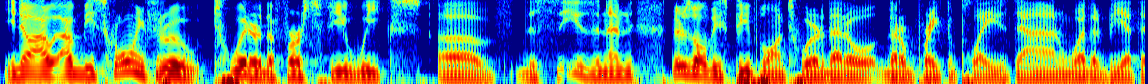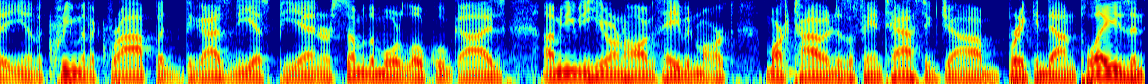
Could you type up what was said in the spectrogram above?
You know, I, would be scrolling through Twitter the first few weeks of the season, and there's all these people on Twitter that'll that'll break the plays down, whether it be at the you know the cream of the crop, the guys at ESPN or some of the more local guys. I mean, even here on Hogs Haven, Mark Mark Tyler does a fantastic job breaking down plays, and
